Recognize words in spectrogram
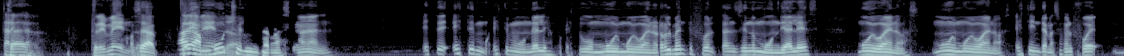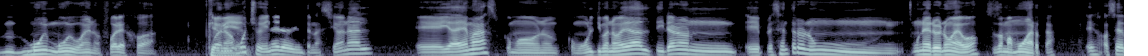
Claro. Tremendo. O sea, paga Tremendo. mucho el internacional. Este, este, este mundial es- estuvo muy, muy bueno. Realmente fue- están siendo mundiales muy buenos, muy, muy buenos. Este internacional fue muy, muy bueno, fuera de joda. Qué bueno, bien. mucho dinero del internacional. eh, y además, como, como última novedad, tiraron, eh, presentaron un, un héroe nuevo, se llama Muerta. O sea,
